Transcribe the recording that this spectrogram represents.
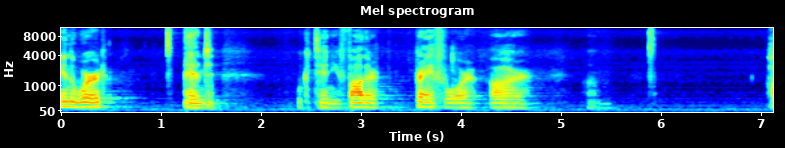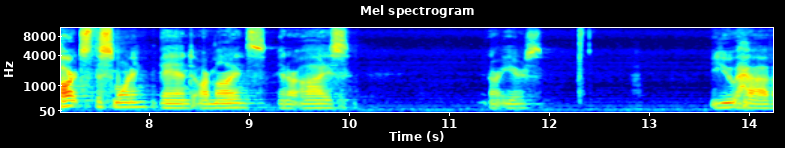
in the Word. And we'll continue. Father, pray for our um, hearts this morning and our minds and our eyes and our ears. You have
